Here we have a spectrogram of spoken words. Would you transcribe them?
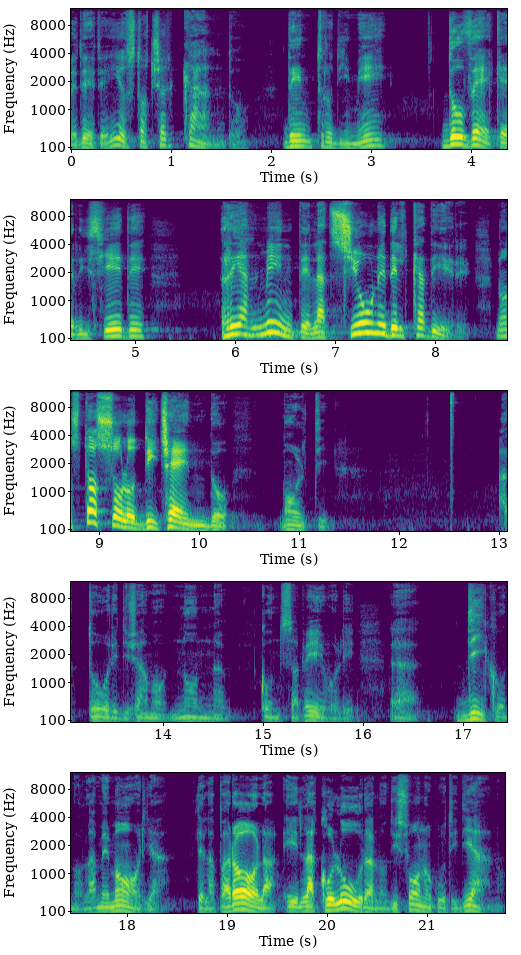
Vedete, io sto cercando dentro di me dov'è che risiede realmente l'azione del cadere non sto solo dicendo, molti attori diciamo non consapevoli eh, dicono la memoria della parola e la colorano di suono quotidiano.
